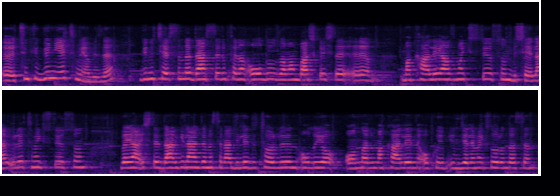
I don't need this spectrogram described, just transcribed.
E, çünkü gün yetmiyor bize. Gün içerisinde derslerin falan olduğu zaman başka işte e, makale yazmak istiyorsun, bir şeyler üretmek istiyorsun. Veya işte dergilerde mesela dil editörlüğün oluyor. Onların makalelerini okuyup incelemek zorundasın.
